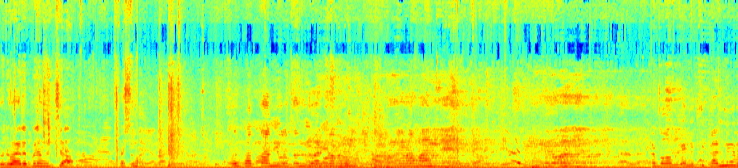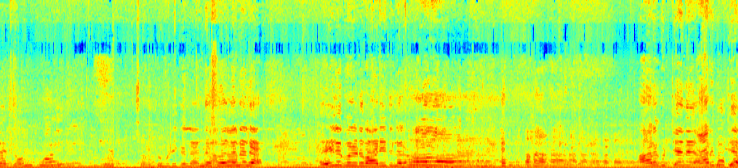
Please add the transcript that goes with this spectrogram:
ഗുരുവായൂരപ്പനെ വിളിച്ചാ. വിഷമം ഒരു പത്ത് അഞ്ഞൂറ് തന്നു നോക്കി കണ്ണീരട്ടോ ഒന്ന് പോയി. ചൊട്ട് പിടിക്കല്ല? എന്റെ സുഖം തന്നെയല്ലേ? വെയിൽ കൊണ്ടിട്ട് വാടിയിട്ടില്ല. ആറ് കുട്ടിയത് ആറ് കുട്ടിയാ?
